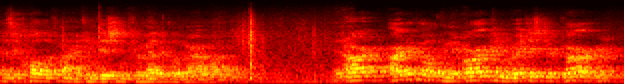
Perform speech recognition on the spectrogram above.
as a qualifying condition for medical marijuana. An article in the Oregon Register Guard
